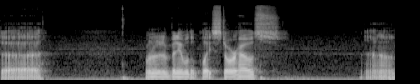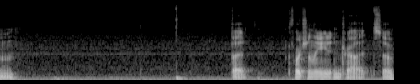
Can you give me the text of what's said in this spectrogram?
uh, wouldn't have been able to play Storehouse. Um, but fortunately, he didn't draw it, so.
